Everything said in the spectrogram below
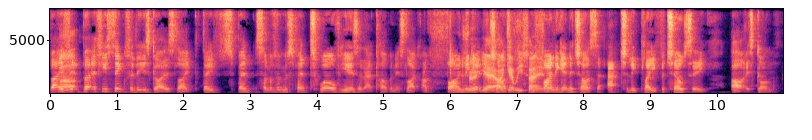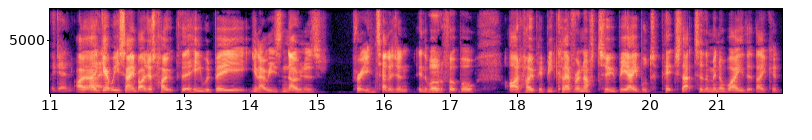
But, if But- it, but if you think for these guys, like they've spent, some of them have spent twelve years at that club, and it's like I'm finally True, getting yeah, a I chance. I get what you're saying. I'm finally getting a chance to actually play for Chelsea. Oh, it's gone again. I, I get what you're saying, but I just hope that he would be, you know, he's known as pretty intelligent in the world Mm. of football. I'd hope he'd be clever enough to be able to pitch that to them in a way that they could.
